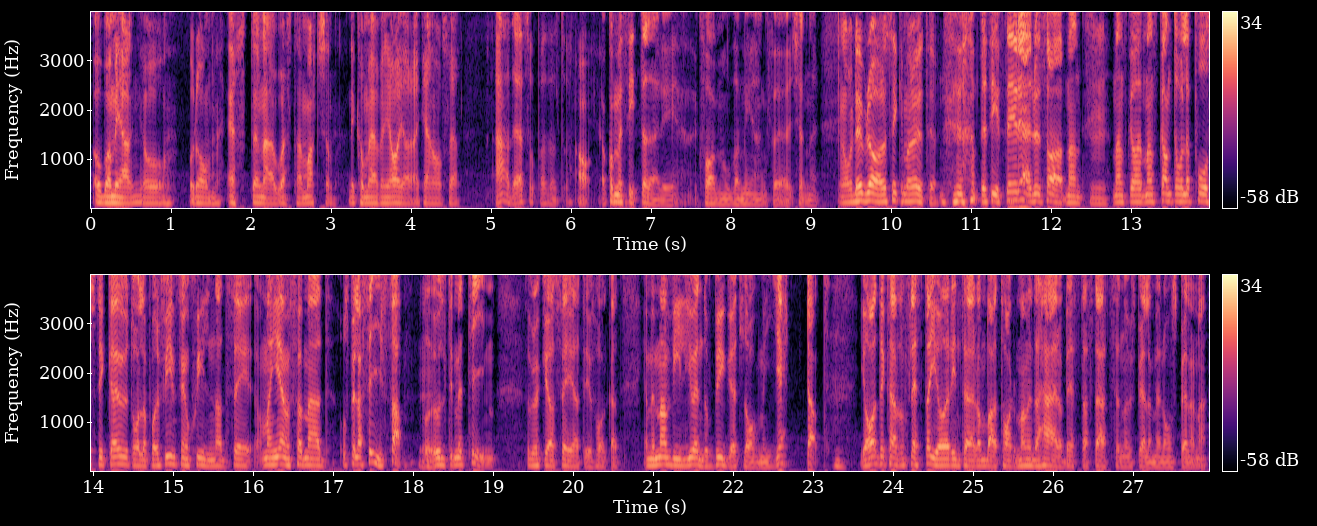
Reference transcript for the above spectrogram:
Aubameyang och, och dem efter den här West Ham-matchen. Det kommer även jag göra kan jag avslöja. Ah, det är så pass alltså. Ja. Jag kommer sitta där i, kvar med Aubameyang för jag känner ja, och det är bra, då sticker man ut ju. Precis, det är ju det här du sa att man, Mm. man, ska, man ska inte hålla på och sticka ut och hålla på. Det finns ju en skillnad, säg, om man jämför med att spela FIFA på Mm. Ultimate Team. Så brukar jag säga till folk att ja, men man vill ju ändå bygga ett lag med hjärtat. Mm. Ja, det kan, de flesta gör inte det, de bara tar man med det här och bästa statsen och vi spelar med de spelarna.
